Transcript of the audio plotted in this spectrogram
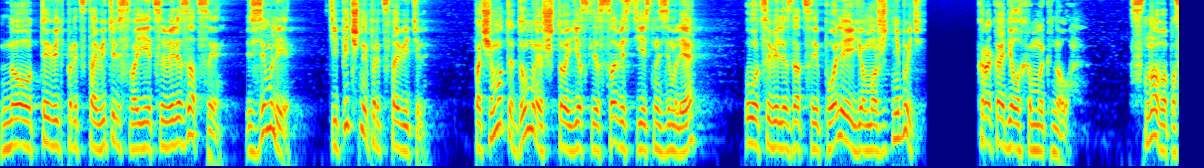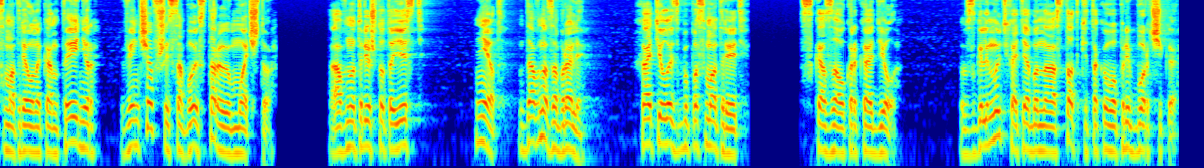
«Ну, ты ведь представитель своей цивилизации, Земли. Типичный представитель. Почему ты думаешь, что если совесть есть на Земле, у цивилизации поля её может не быть?» Крокодил хмыкнул. Снова посмотрел на контейнер, венчавший собой старую мачту. «А внутри что-то есть?» «Нет, давно забрали». «Хотелось бы посмотреть», — сказал крокодил. «Взглянуть хотя бы на остатки такого приборчика»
